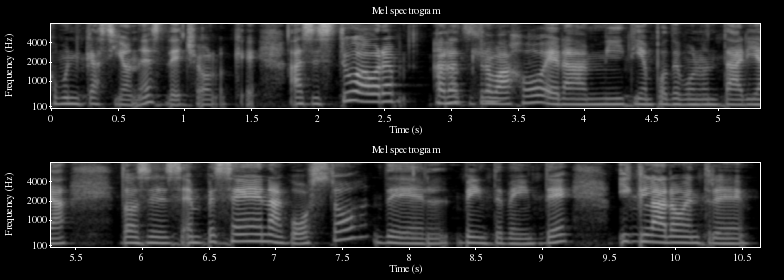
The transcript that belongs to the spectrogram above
comunicaciones. De hecho, lo que haces tú ahora para tu trabajo era mi tiempo de voluntaria. Entonces, empecé en agosto del 2020 y claro, entre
